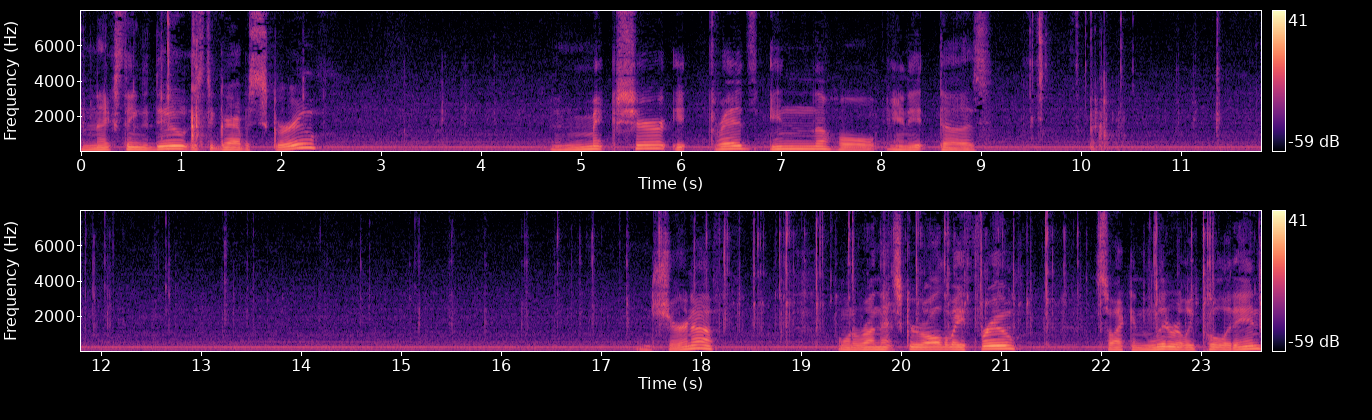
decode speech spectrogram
Next thing to do is to grab a screw and make sure it threads in the hole and it does and sure enough I want to run that screw all the way through so I can literally pull it in.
